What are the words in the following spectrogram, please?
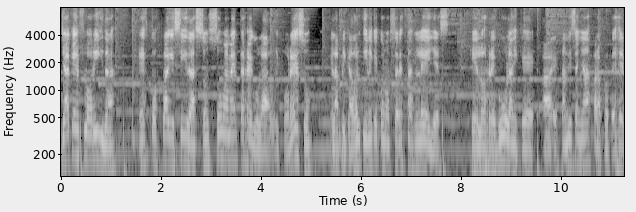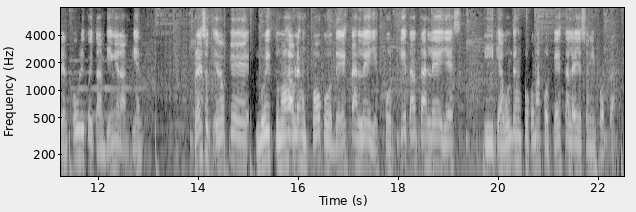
ya que en Florida estos plaguicidas son sumamente regulados y por eso el aplicador tiene que conocer estas leyes que los regulan y que ah, están diseñadas para proteger el público y también el ambiente. Por eso quiero que Luis, tú nos hables un poco de estas leyes, por qué tantas leyes y que abundes un poco más por qué estas leyes son importantes.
